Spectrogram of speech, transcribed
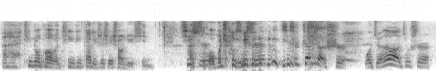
哎，听众朋友们，听一听，到底是谁少女心？其实活不成。其实其实真的是，我觉得就是我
